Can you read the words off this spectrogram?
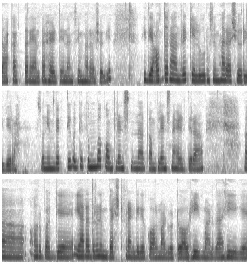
ಬ್ಯಾಕ್ ಆಗ್ತಾರೆ ಅಂತ ಹೇಳ್ತೀನಿ ನಾನು ಸಿಂಹರಾಶಿಗೆ ಇದು ಯಾವ ಥರ ಅಂದರೆ ಕೆಲವರು ಸಿಂಹರಾಶಿಯವರು ಇದ್ದೀರಾ. ಸೊ ನಿಮ್ಮ ವ್ಯಕ್ತಿ ಬಗ್ಗೆ ತುಂಬ ಕಾಂಪ್ಲೆಂಟ್ಸ್ನ ಕಂಪ್ಲೇಂಟ್ಸ್ನ ಹೇಳ್ತೀರಾ? ಅವ್ರ ಬಗ್ಗೆ ಯಾರಾದರೂ ನಿಮ್ಮ ಬೆಸ್ಟ್ ಫ್ರೆಂಡಿಗೆ ಕಾಲ್ ಮಾಡಿಬಿಟ್ಟು ಅವ್ರು ಹೀಗೆ ಮಾಡ್ದ, ಹೀಗೆ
